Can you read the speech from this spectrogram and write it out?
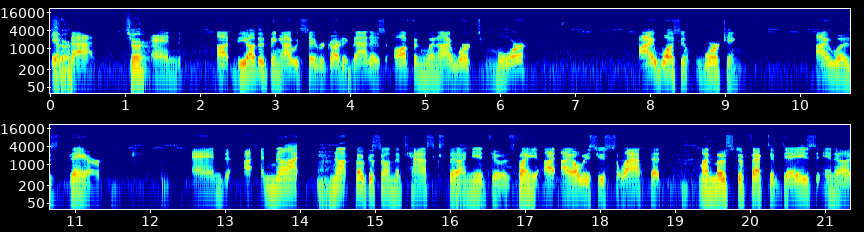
if sure. that. Sure. And uh, the other thing I would say regarding that is often when I worked more, I wasn't working. I was there and not not focused on the tasks that I needed to. It's funny. I, I always used to laugh that my most effective days in a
